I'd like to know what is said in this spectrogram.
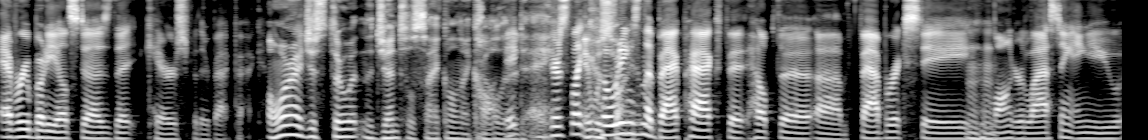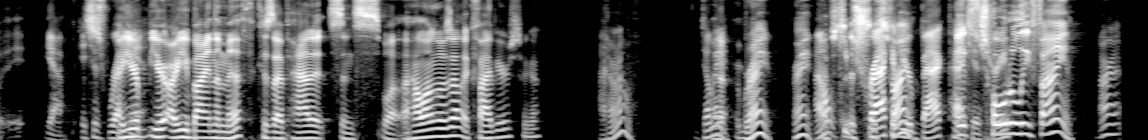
everybody else does that cares for their backpack. Or I just throw it in the gentle cycle and I call it, It- a day. There's like It coatings in the backpack that help the um, fabric stay Mm-hmm. longer lasting, and you, yeah, it's just Are you you're, are you buying the myth? Because I've had it since what? How long ago was that? Like five years ago. I don't know. You tell me. Right, right. I don't It's- keep it's- track it's of your backpack It's history. totally fine. All right.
